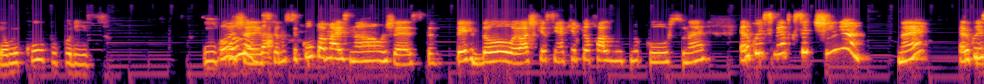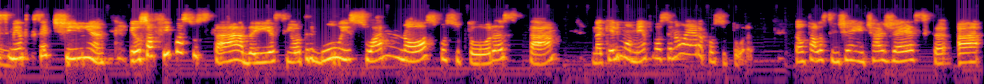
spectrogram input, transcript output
Eu me culpo por isso. E Ô, Jéssica, dá... não se culpa mais não, Jéssica. Perdoa. Eu acho que assim, aquilo que eu falo muito no curso, né? Era o conhecimento que você tinha, né? Era o conhecimento é. que você tinha. Eu só fico assustada e assim, eu atribuo isso a nós consultoras, tá? Naquele momento você não era consultora. Então, falo assim, gente, a Jéssica, há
